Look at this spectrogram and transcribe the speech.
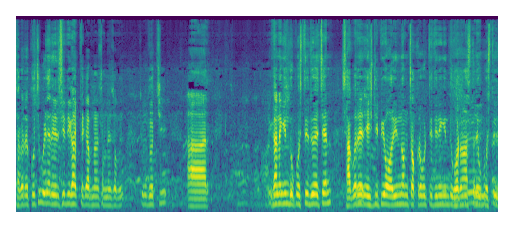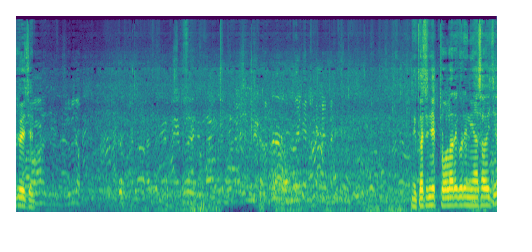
সাগরের কচুবেড়িয়ার এলসিডি ঘাট থেকে আপনাদের সামনে সব তুলে ধরছি। আর এখানে কিন্তু উপস্থিত রয়েছেন সাগরের এইচডিপি অরিন্দম চক্রবর্তী, তিনি কিন্তু ঘটনাস্থলে উপস্থিত রয়েছেন। দেখতে পাচ্ছেন যে ট্রলারে করে নিয়ে আসা হয়েছে।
